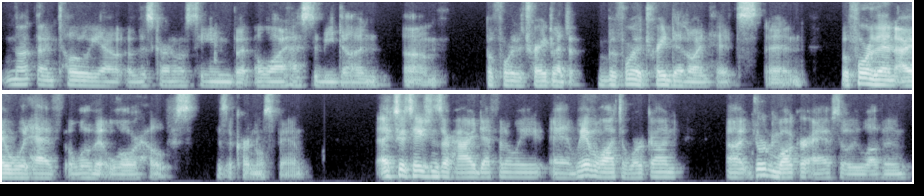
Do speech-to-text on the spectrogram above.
not that I'm totally out of this Cardinals team, but a lot has to be done. Um, before the trade before the trade deadline hits, and before then, I would have a little bit lower hopes as a Cardinals fan. Expectations are high, definitely, and we have a lot to work on. Uh, Jordan Walker, I absolutely love him.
